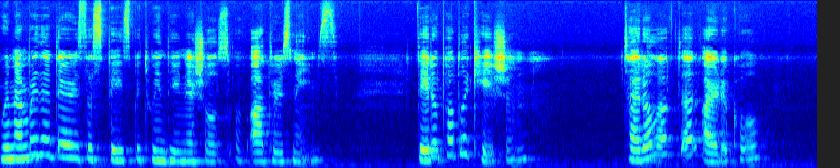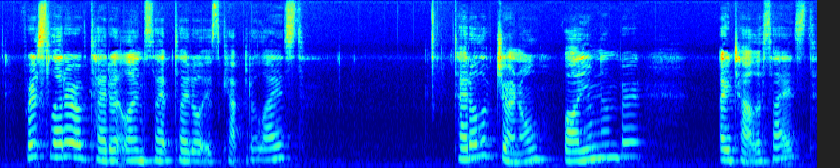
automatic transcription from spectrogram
Remember that there is a space between the initials of authors' names. Date of publication, title of that article, First letter of title and subtitle is capitalized. Title of journal, volume number, italicized.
